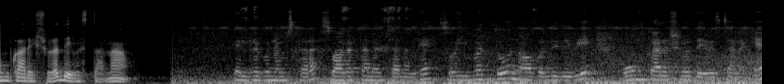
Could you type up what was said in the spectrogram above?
ಓಂಕಾರೇಶ್ವರ ದೇವಸ್ಥಾನ. ಎಲ್ರಿಗೂ ನಮಸ್ಕಾರ. ಸ್ವಾಗತ ನನ್ನ ಚಾನಲ್ಗೆ. ಸೊ ಇವತ್ತು ನಾವು ಬಂದಿದ್ದೀವಿ ಓಂಕಾರೇಶ್ವರ ದೇವಸ್ಥಾನಕ್ಕೆ.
